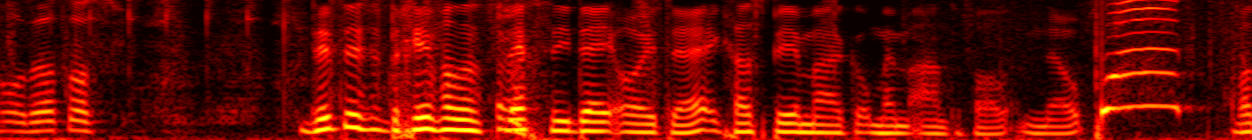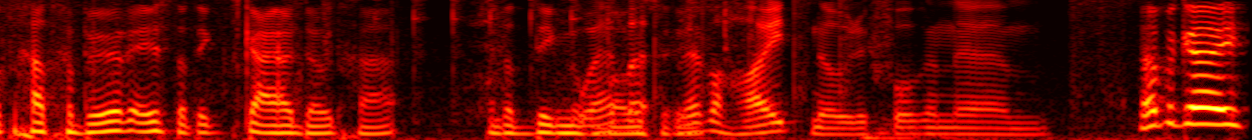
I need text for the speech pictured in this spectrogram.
Oh, dat was... Dit is het begin van het slechtste idee ooit, hè? Ik ga een speer maken om hem aan te vallen. Nope. What? Wat er gaat gebeuren is dat ik keihard dood ga. En dat ding nog We hebben, we hebben hide nodig voor een... ehm Hoppakee!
